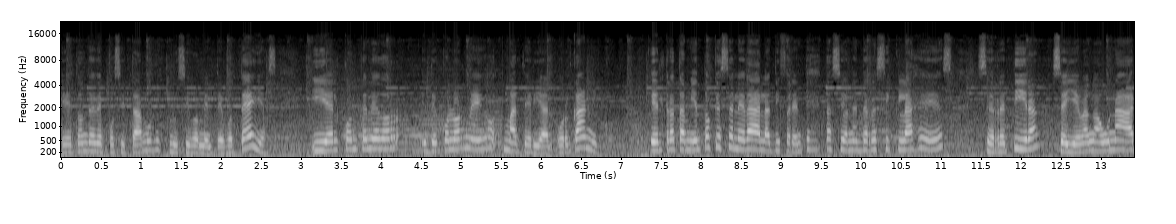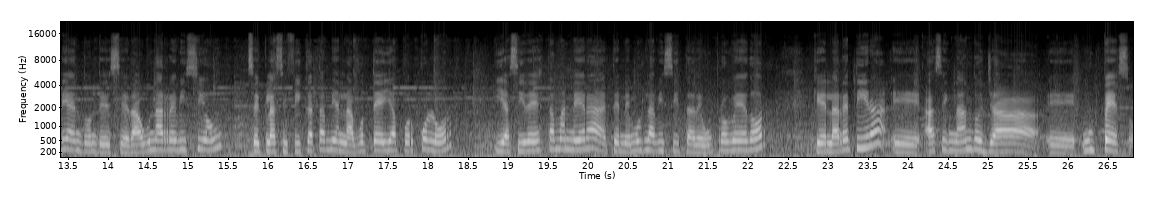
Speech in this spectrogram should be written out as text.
es donde depositamos exclusivamente botellas y el contenedor de color negro material orgánico. El tratamiento que se le da a las diferentes estaciones de reciclaje es se retiran, se llevan a una área en donde se da una revisión, se clasifica también la botella por color y así de esta manera tenemos la visita de un proveedor que la retira eh, asignando ya eh, un peso.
